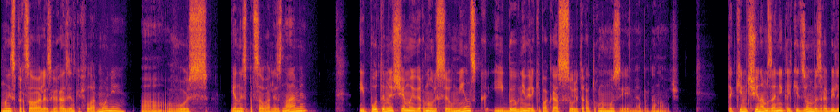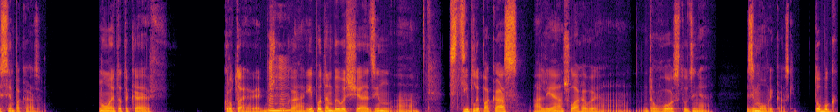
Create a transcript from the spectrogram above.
мы спрацавалі з гарадзінкай філармоніі восьось яны спрацавалі з намі і потым яшчэ мы вярнуліся ў мінск і быў невялікі паказ у літаратурным музеяме богдановича Такім чынам за некалькі дзён мы зрабілі сем паказаў Ну это такая крутая як бы штука. -hmm. і потым быў яшчэ адзін сціплы паказ але аншлагавы другого студзеня зімовай казкі то бок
